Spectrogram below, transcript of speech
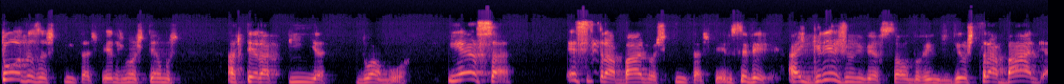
todas as quintas-feiras nós temos a terapia do amor. E essa esse trabalho às quintas-feiras, você vê, a Igreja Universal do Reino de Deus trabalha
